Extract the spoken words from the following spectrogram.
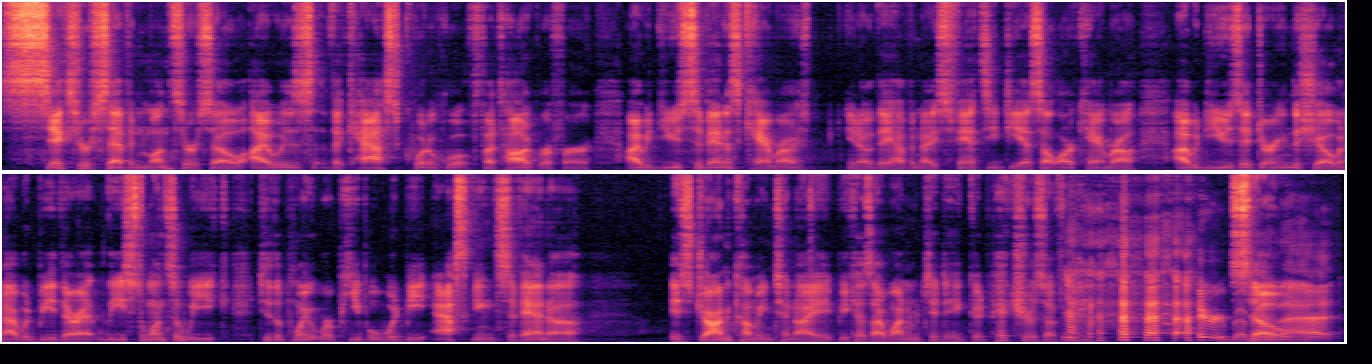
six or seven months or so, I was the cast quote unquote photographer. I would use Savannah's camera. You know, they have a nice fancy DSLR camera. I would use it during the show and I would be there at least once a week to the point where people would be asking Savannah, is John coming tonight? Because I want him to take good pictures of me. I remember So- that.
